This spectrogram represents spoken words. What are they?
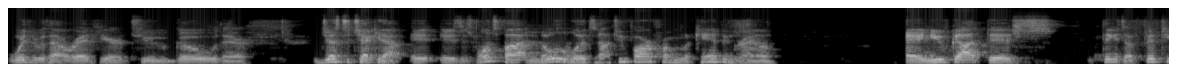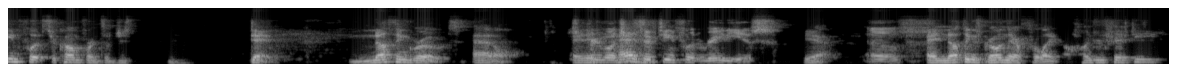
with or without Red here to go there just to check it out. It is this one spot in the middle of the woods, not too far from the camping ground, and you've got this. I think it's a 15 foot circumference of just dead. Nothing grows at all. It's And pretty much a hasn't- 15 foot radius Yeah. of and nothing's grown there for like 150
